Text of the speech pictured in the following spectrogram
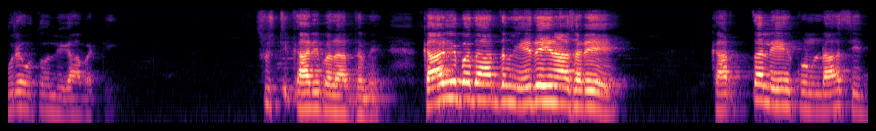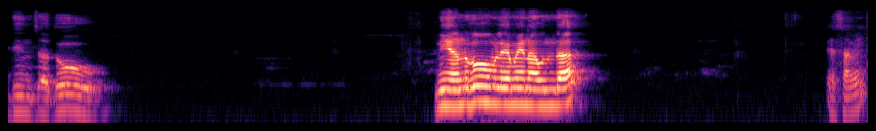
గురి అవుతుంది కాబట్టి. సృష్టి కార్యపదార్థమే. కార్యపదార్థం ఏదైనా సరే కర్త లేకుండా సిద్ధించదు. నీ అనుభవంలో ఏమైనా ఉందా? స్వామి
